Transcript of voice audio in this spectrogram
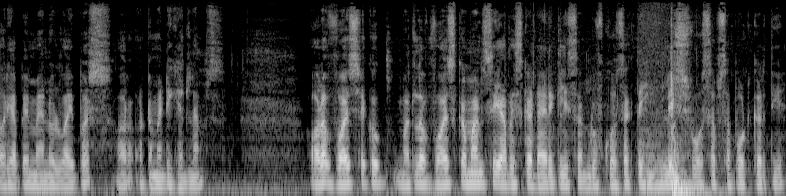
और यहाँ पे मैनुअल वाइपर्स और ऑटोमेटिक हेडलैम्प्स और अब वॉइस को मतलब वॉइस कमांड से आप इसका डायरेक्टली सनरूफ खोल सकते हैं इंग्लिश वो सब सपोर्ट करती है।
